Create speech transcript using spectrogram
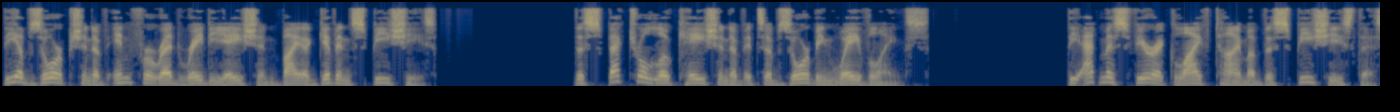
the absorption of infrared radiation by a given species the spectral location of its absorbing wavelengths the atmospheric lifetime of the species Thus,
